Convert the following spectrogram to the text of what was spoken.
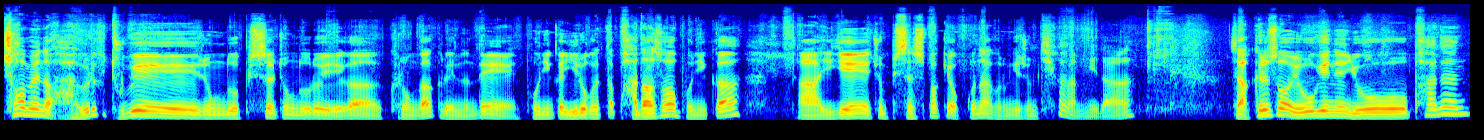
처음에는 아, 왜 이렇게 두 배 정도 비쌀 정도로 얘가 그런가 그랬는데 보니까 1억을 딱 받아서 보니까 아, 이게 좀 비쌀 수밖에 없구나 그런 게 좀 티가 납니다. 자, 그래서 여기는 요 판은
